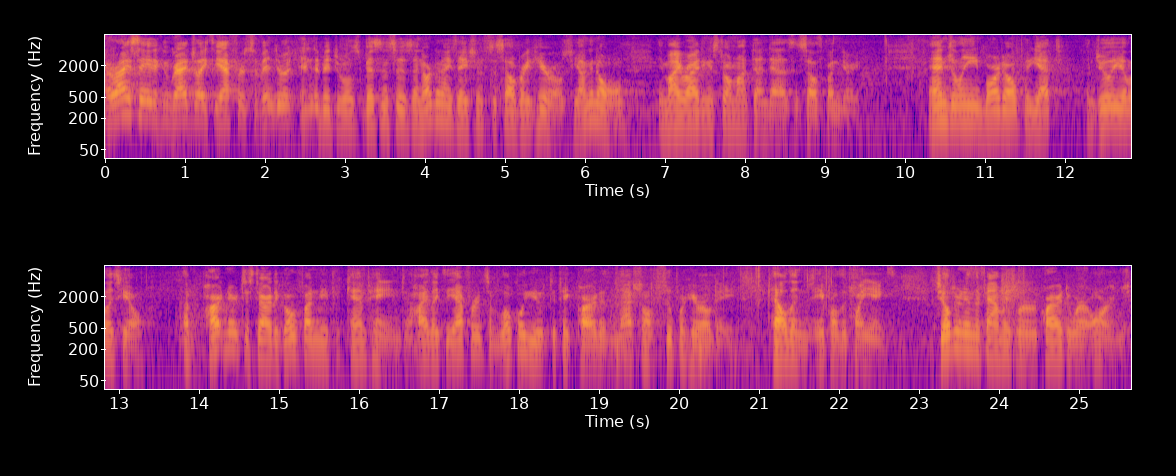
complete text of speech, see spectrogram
I rise today to congratulate the efforts of individuals, businesses, and organizations to celebrate heroes, young and old, in my riding of Stormont Dundas and South Glengarry. Angeline Bordeaux-Piet and Julia Lacio have partnered to start a GoFundMe campaign to highlight the efforts of local youth to take part in the National Superhero Day, held on April the 28th. Children and their families were required to wear orange,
